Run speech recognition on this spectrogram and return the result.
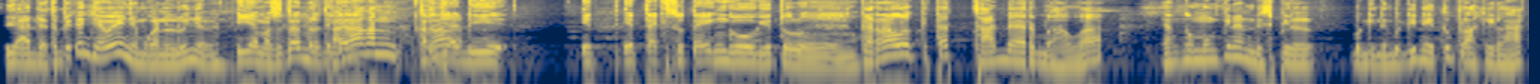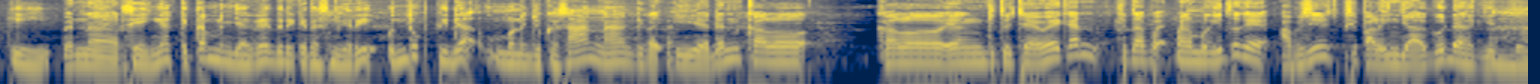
Ya ada, tapi kan ceweknya bukan elunya kan. Iya maksudnya berarti Karena kan, kan- karena- terjadi it, it takes to tango gitu loh. Karena lu kita sadar bahwa yang kemungkinan di spill begini-begini itu laki-laki. Benar. Sehingga kita menjaga diri kita sendiri untuk tidak menuju ke sana gitu. Nah, iya dan kalau kalau yang gitu cewek kan kita paling begitu kayak apa sih si paling jago dah gitu.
